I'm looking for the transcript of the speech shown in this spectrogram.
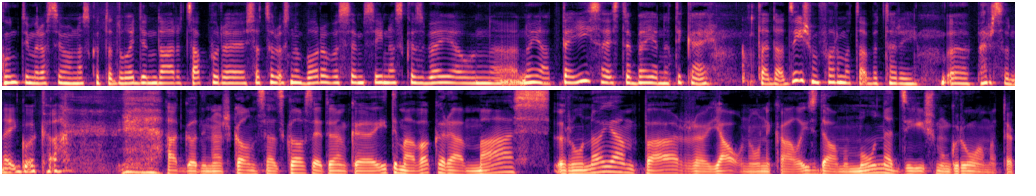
Guntim Rasimam, nasko tāda leģendāra capurē, es atceros no Borovas Emsīnas, kas bija, un, nu jā, te īsaiste bija ne tikai tādā dzīšma formatā, bet arī personīgo kā. Atgādināšu kolonizācijas klausētājiem, ka itamā vakarā mēs runājam par jaunu unikālu izdevumu Muna dzīšmu gromata.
